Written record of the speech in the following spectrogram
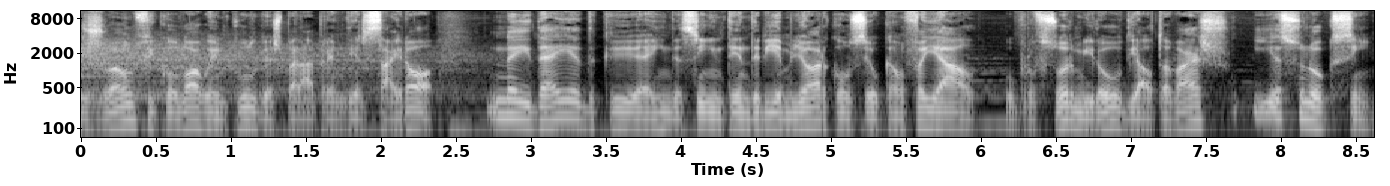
João ficou logo em pulgas para aprender Sairó, na ideia de que ainda se entenderia melhor com o seu cão feial. O professor mirou de alto a baixo e assinou que sim.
